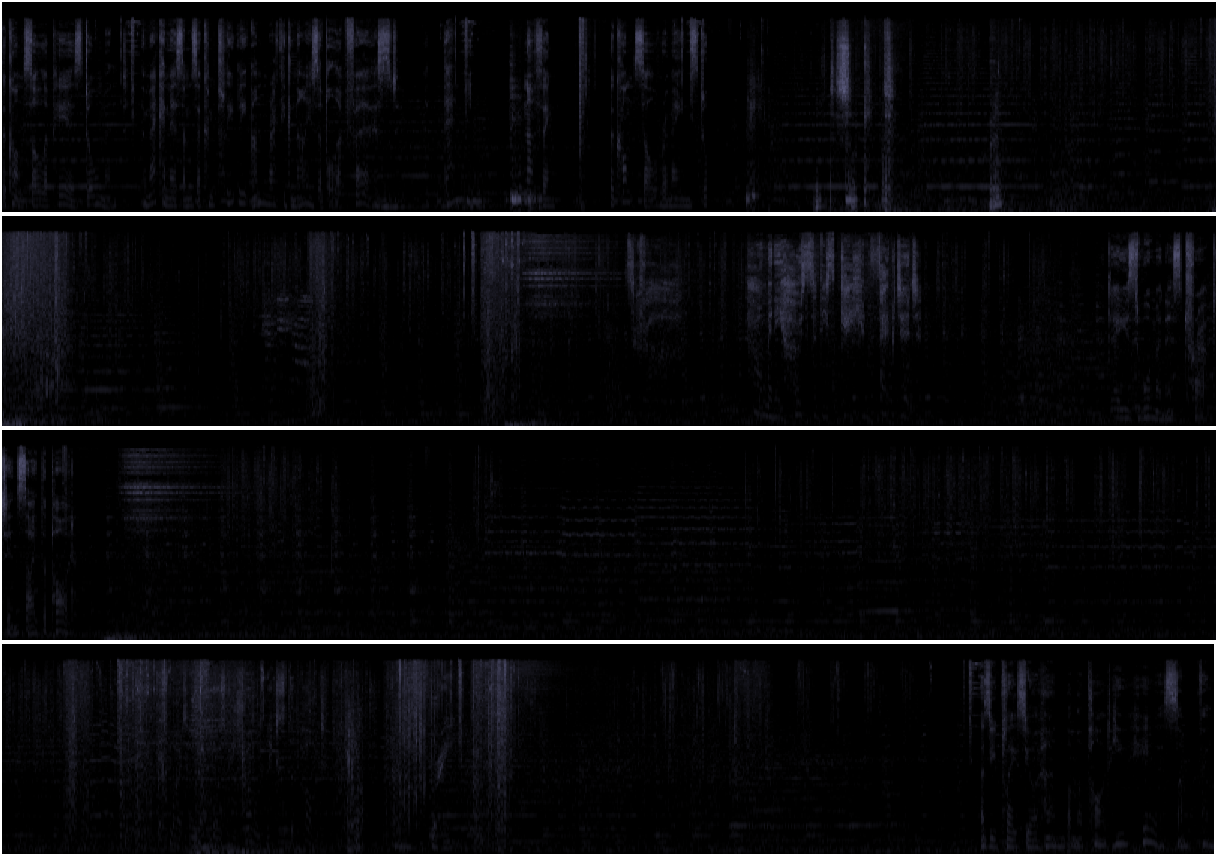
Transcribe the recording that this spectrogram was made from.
The console appears dormant. The mechanisms are completely unrecognizable at first. But then nothing. The console remains dormant. The socket. You place your hand on the pod, you hear something.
